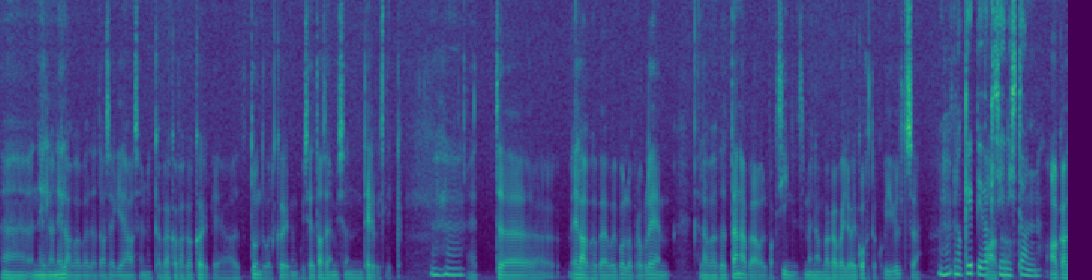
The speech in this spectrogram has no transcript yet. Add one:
äh, neil on elavhõbeda tase kehas on ikka väga-väga kõrge ja tunduvalt kõrgem kui see tase, mis on tervislik mm. -hmm. et äh, elavhõbe võib olla probleem, elavhõbe tänapäeval vaktsiinides me enam väga palju ei kohta, kui üldse. -hmm. no gripivaktsiinist on. aga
